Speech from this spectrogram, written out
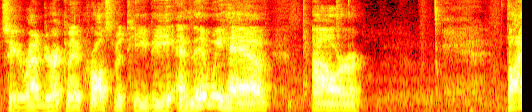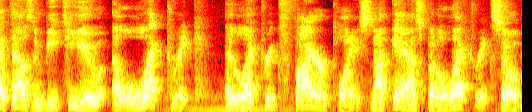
So you're right directly across from the TV. And then we have our 5000 BTU electric electric fireplace, not gas, but electric. So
